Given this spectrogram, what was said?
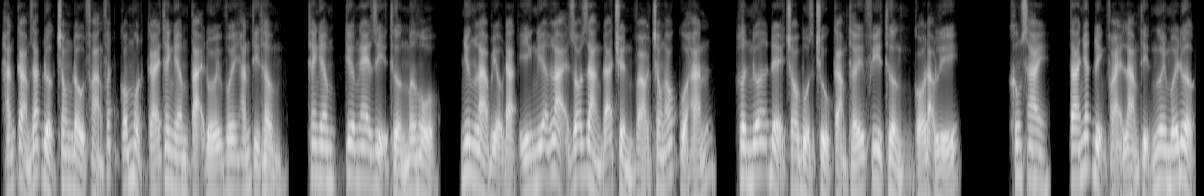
hắn cảm giác được trong đầu phảng phất có một cái thanh âm tại đối với hắn thì thầm, thanh âm kia nghe dị thường mơ hồ, nhưng là biểu đạt ý nghĩa lại rõ ràng đã chuyển vào trong óc của hắn, hơn nữa để cho bột chủ cảm thấy phi thường có đạo lý. Không sai, ta nhất định phải làm thịt ngươi mới được,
